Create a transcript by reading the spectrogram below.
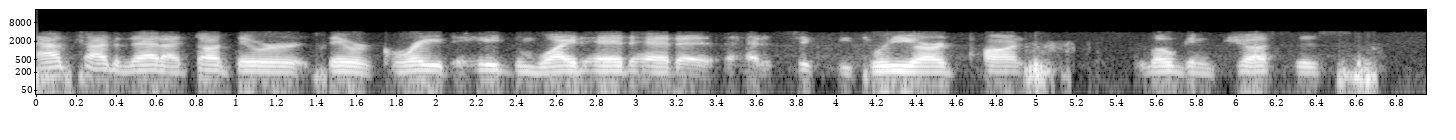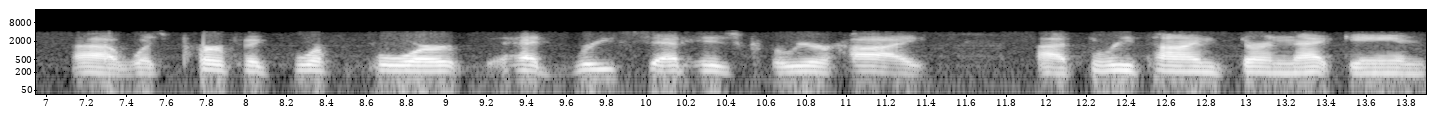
outside of that, I thought they were they were great. Haydon Whitehead had a had a 63 yard punt. Logan Justice uh, was perfect, four for four, had reset his career high uh, three times during that game,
